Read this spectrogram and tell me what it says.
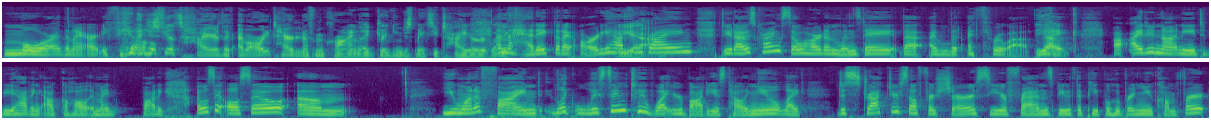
more than I already feel. I just feel tired. Like I'm already tired enough from crying. Like drinking just makes you tired. Like and the headache that I already had Yeah. from crying, dude. I was crying so hard on Wednesday that I lit- I threw up. Yeah. Like I-, I did not need to be having alcohol in my body. I will say also, um, you want to find like listen to what your body is telling you. Like distract yourself for sure. See your friends. Be with the people who bring you comfort.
